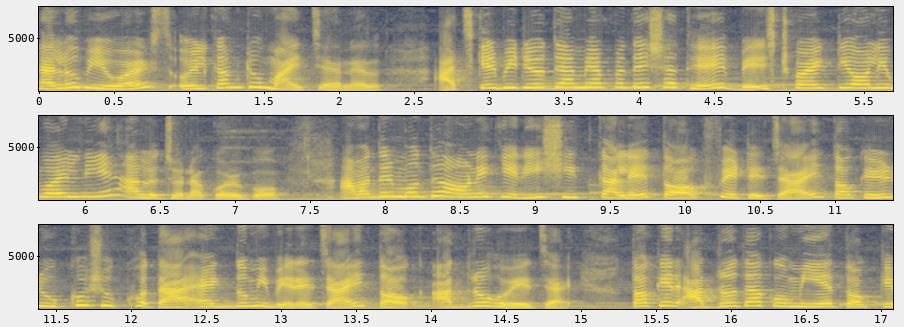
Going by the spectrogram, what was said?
Hello viewers, welcome to my channel. আজকের ভিডিওতে আমি আপনাদের সাথে বেস্ট কয়েকটি অলিভ অয়েল নিয়ে আলোচনা করব। আমাদের মধ্যে অনেকেরই শীতকালে ত্বক ফেটে যায়, ত্বকের রুক্ষ সূক্ষ্মতা একদমই বেড়ে যায়, ত্বক আর্দ্র হয়ে যায়। ত্বকের আর্দ্রতা কমিয়ে ত্বককে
